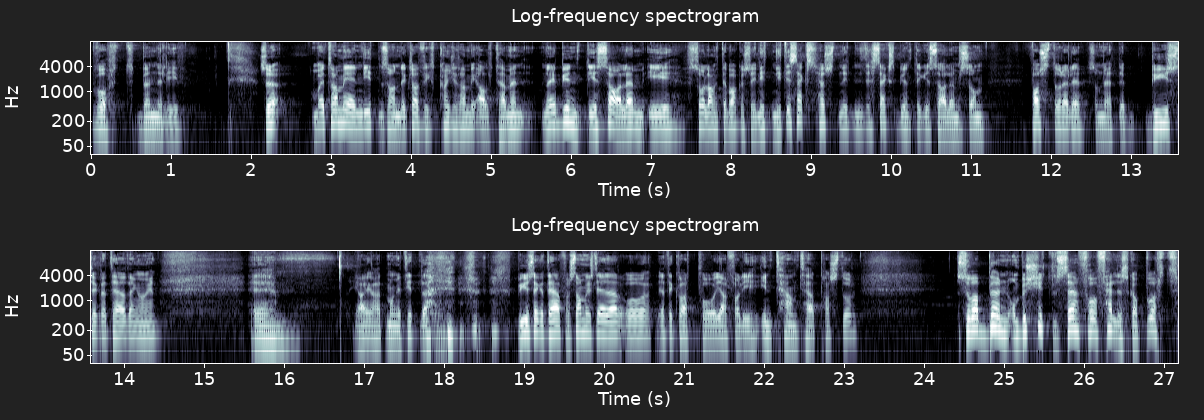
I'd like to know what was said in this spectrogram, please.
vårt bønneliv. Så må jeg ta med en liten sånn, det er klart Vi kan ikke ta med alt her, men når jeg begynte i Salem i, så langt tilbake som i 1996, høsten 1996 begynte jeg i Salem som pastor, eller som det heter, bysekretær den gangen. Eh, ja, jeg har hatt mange titler. Bysekretær, forsamlingsleder og etter hvert på, iallfall internt her, pastor. Så var bønn om beskyttelse for fellesskapet vårt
